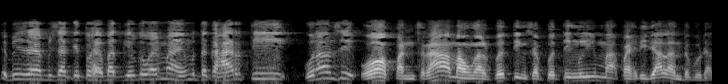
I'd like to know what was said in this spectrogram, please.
Bisa bisa gitu hebat gitu emang yang teka harti kurang sih? Oh pancera mau ngal peting sepeting lima pah di jalan tuh budak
